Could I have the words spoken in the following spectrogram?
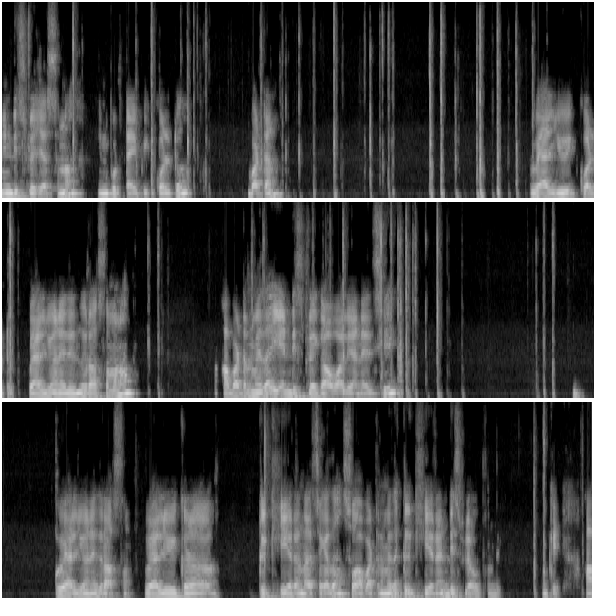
నేను డిస్ప్లే చేస్తున్నా. Input type equal to button value equal to value అనేది ఎందుకు రాస్తాం మనం? ఆ బటన్ మీద ఏం డిస్ప్లే కావాలి అనేసి వాల్యూ అనేది రాస్తాం. వాల్యూ ఇక్కడ క్లిక్ హియర్ అని రాసా కదా సో ఆ బటన్ మీద క్లిక్ హియర్ అని డిస్ప్లే అవుతుంది. ఓకే. ఆ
